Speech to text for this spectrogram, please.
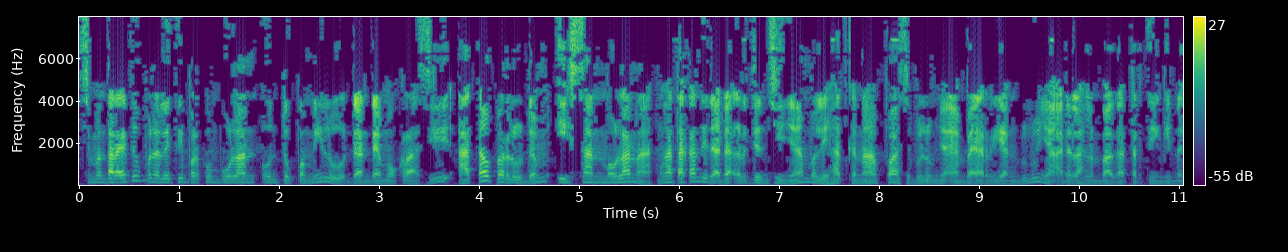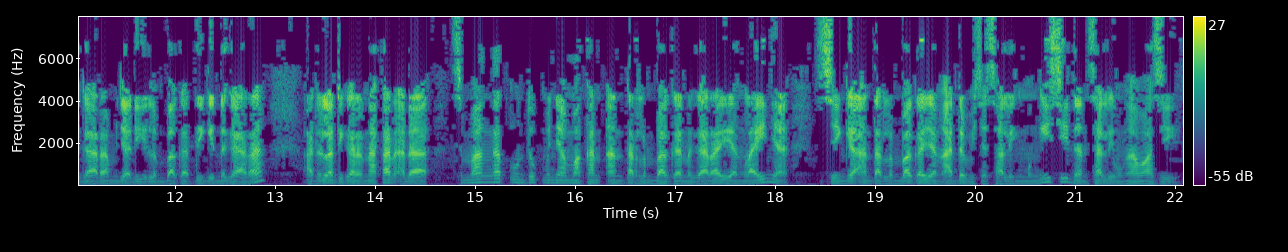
Sementara itu peneliti Perkumpulan untuk Pemilu dan Demokrasi atau Perludem Ihsan Maulana mengatakan tidak ada urgensinya melihat kenapa sebelumnya MPR yang dulunya adalah lembaga tertinggi negara menjadi lembaga tinggi negara adalah dikarenakan ada semangat untuk menyamakan antar lembaga negara yang lainnya sehingga antar lembaga yang ada bisa saling mengisi dan saling mengawasi.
